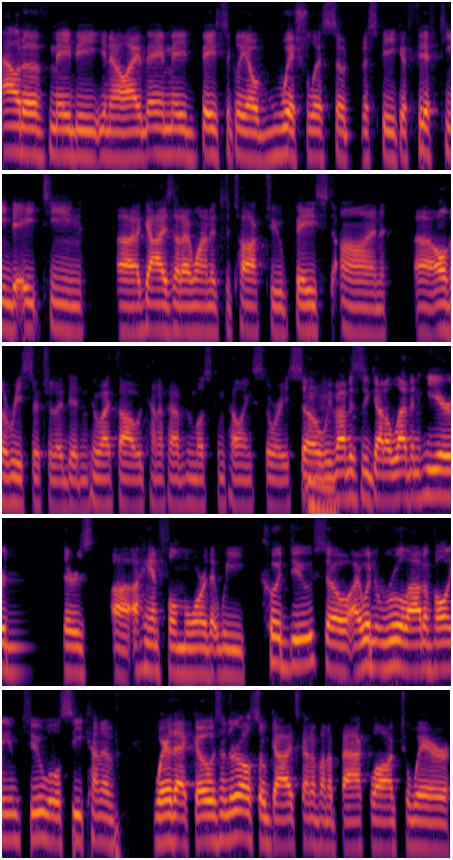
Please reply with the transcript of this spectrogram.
out of maybe you know I I made basically a wish list, so to speak, of fifteen to eighteen uh, guys that I wanted to talk to based on uh, all the research that I did and who I thought would kind of have the most compelling stories. So Mhm. we've obviously got eleven here. There's uh, a handful more that we could do. So I wouldn't rule out a volume two. We'll see kind of where that goes. And there are also guys kind of on a backlog to where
